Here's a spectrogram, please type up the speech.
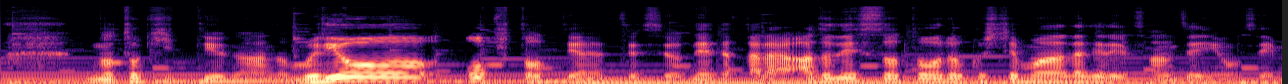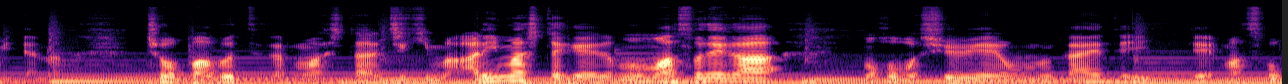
の時っていうのは、あの、無料オプトってやつですよね。だから、アドレスを登録してもらうだけで3000、4000みたいな、超バブってました時期もありましたけれども、まあ、それが、もうほぼ終焉を迎えていって、まあ、そこ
